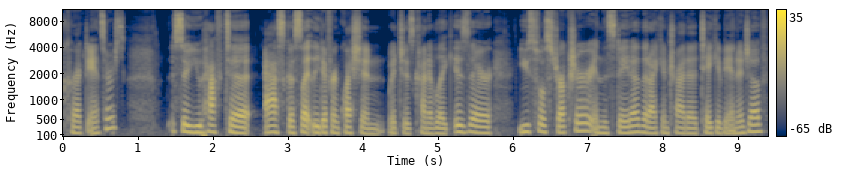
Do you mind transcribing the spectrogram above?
correct answers so you have to ask a slightly different question, which is kind of like, is there useful structure in this data that I can try to take advantage of?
